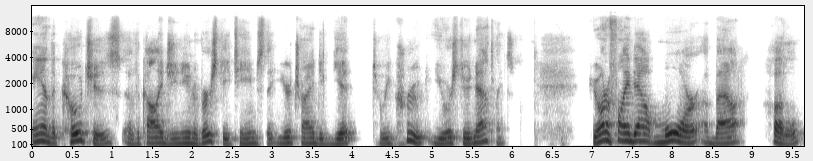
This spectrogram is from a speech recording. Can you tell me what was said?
and the coaches of the college and university teams that you're trying to get to recruit your student athletes. You want to find out more about Hudl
